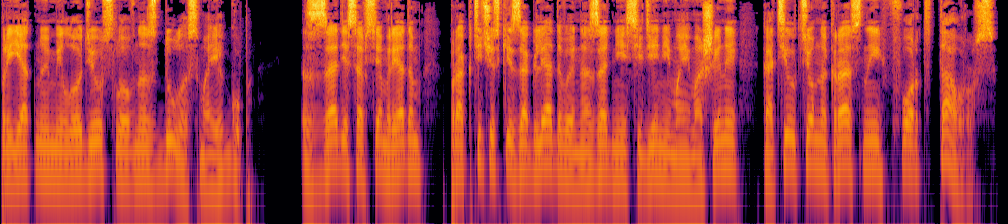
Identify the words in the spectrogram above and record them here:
приятную мелодию словно сдуло с моих губ. Сзади, совсем рядом, практически заглядывая на заднее сиденье моей машины, катил темно-красный Форд Таурус.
